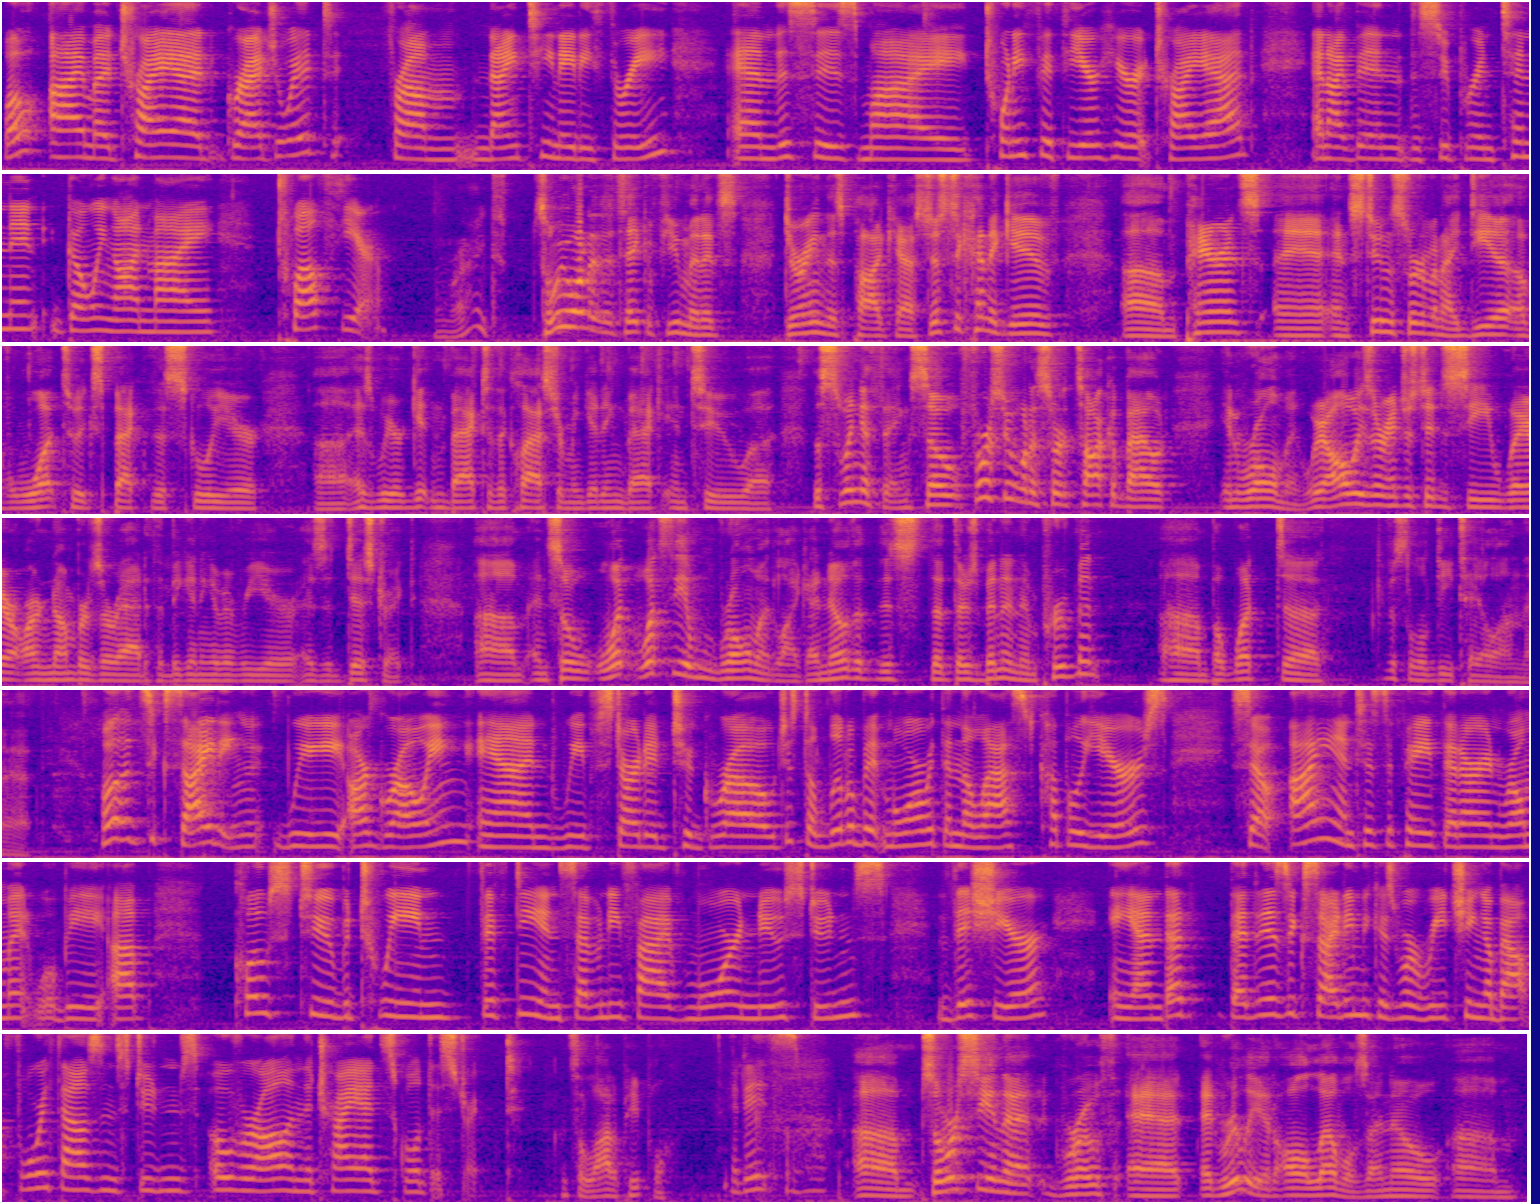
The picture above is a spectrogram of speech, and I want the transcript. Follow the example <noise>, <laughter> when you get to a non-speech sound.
Well, I'm a Triad graduate from 1983, and this is my 25th year here at Triad, and I've been the superintendent going on my 12th year. All right. So we wanted to take a few minutes during this podcast just to kind of give um, parents and, and students sort of an idea of what to expect this school year uh, as we are getting back to the classroom and getting back into uh, the swing of things. So first, we want to sort of talk about enrollment. We always are interested to see where our numbers are at at the beginning of every year as a district. Um, and so, what what's the enrollment like? I know that this that there's been an improvement, uh, but what? Uh, give us a little detail on that. Well, it's exciting. We are growing and we've started to grow just a little bit more within the last couple years. So I anticipate that our enrollment will be up close to between 50 and 75 more new students this year. And that, that is exciting because we're reaching about 4,000 students overall in the Triad School District. That's a lot of people. It is. Um, so we're seeing that growth at, at really at all levels. I know um,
